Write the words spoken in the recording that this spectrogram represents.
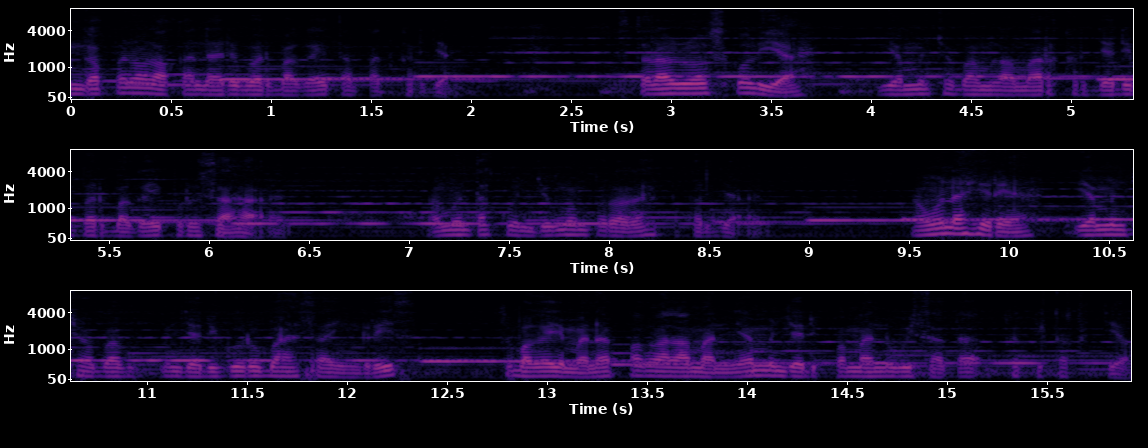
Hingga penolakan dari berbagai tempat kerja. Setelah lulus kuliah, ia mencoba melamar kerja di berbagai perusahaan namun tak kunjung memperoleh pekerjaan. Namun akhirnya, ia mencoba menjadi guru bahasa Inggris, sebagaimana pengalamannya menjadi pemandu wisata ketika kecil.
